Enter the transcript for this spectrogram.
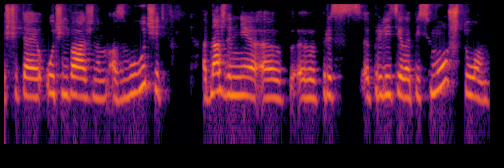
считаю очень важным озвучить. Однажды мне э, э, прилетело письмо, что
